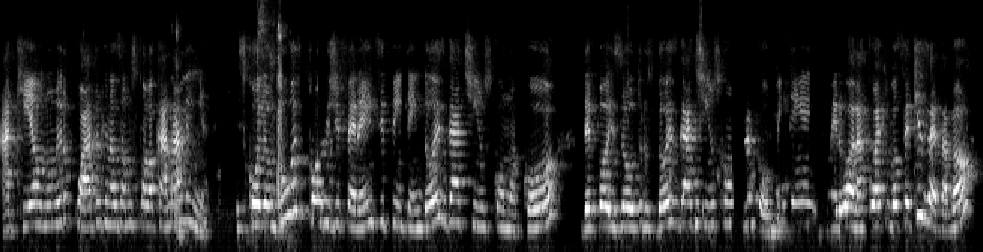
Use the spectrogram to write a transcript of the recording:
Aqui é o número quatro que nós vamos colocar na linha. Escolham duas cores diferentes e pintem dois gatinhos com uma cor, depois outros dois gatinhos com outra cor. Pintem aí, primeiro, Ana, a cor é que você quiser, tá bom?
